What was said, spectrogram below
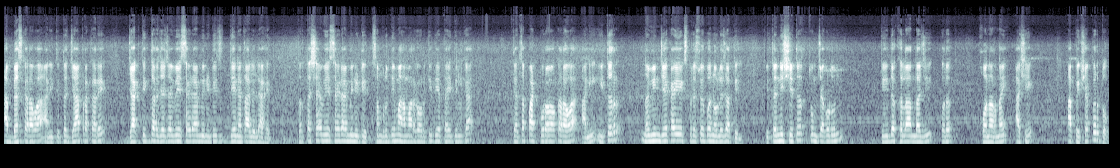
अभ्यास करावा आणि तिथं ज्या प्रकारे जागतिक दर्जाच्या वेसाईड ॲम्युनिटीज देण्यात आलेल्या आहेत. तर तशा वेसाईड ॲम्युनिटीज समृद्धी महामार्गावरती देता येतील का? त्याचा पाठपुरावा करावा आणि इतर नवीन जे काही एक्सप्रेसवे बनवले जातील इथं निश्चितच तुमच्याकडून ती दखल अंदाजी परत होणार नाही अशी अपेक्षा करतो.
